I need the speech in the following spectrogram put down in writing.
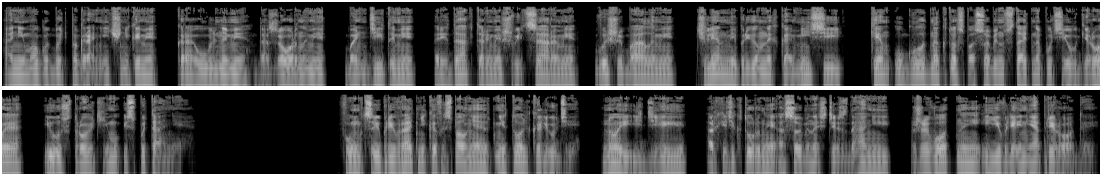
Они могут быть пограничниками, караульными, дозорными, бандитами, редакторами, швейцарами, вышибалами, членами приемных комиссий, кем угодно, кто способен встать на пути у героя и устроить ему испытание. Функции привратников исполняют не только люди, но и идеи, архитектурные особенности зданий, животные и явления природы,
